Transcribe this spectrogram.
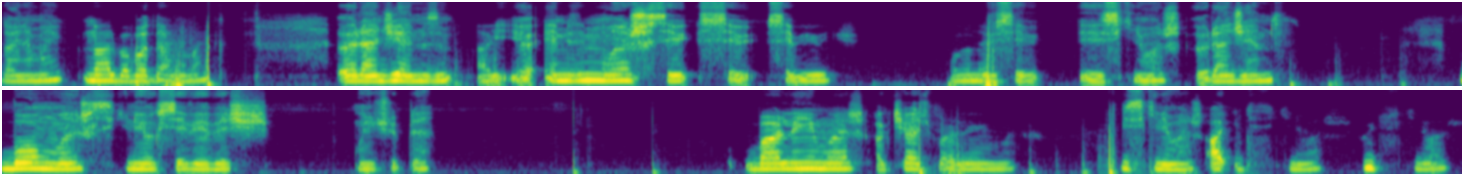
Dynamite. Noel Baba Dynamite. Öğrenci emzim. Ay emzim var sev, sev, seviyor. Onun da bir sev, e, skin var. Öğrencimiz. Bom var. Skin'i yok seviye 5. 13 rüpte. Barley'im var. Akçaağaç barley'im var. Bir skin'i var. Ay iki skin'i var. Üç skin'i var.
